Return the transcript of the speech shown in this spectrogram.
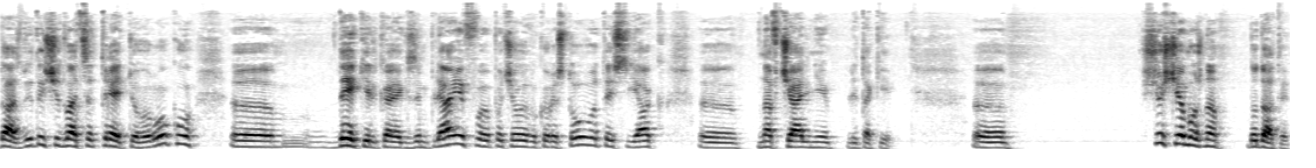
да, з 2023 року е, декілька екземплярів е, почали використовуватись як е, навчальні літаки. Е, Що ще можна додати?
